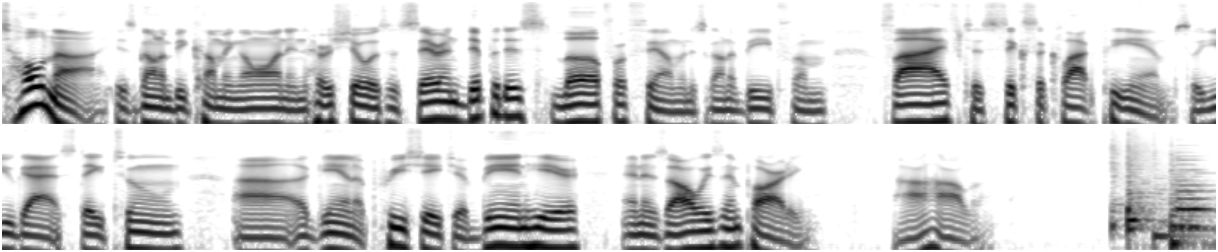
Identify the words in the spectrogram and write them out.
Tona is going to be coming on, and her show is a serendipitous love for film, and it's going to be from 5 to 6 o'clock p.m. So you guys stay tuned. Uh, again, appreciate you being here, and as always, in party I'll holla.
